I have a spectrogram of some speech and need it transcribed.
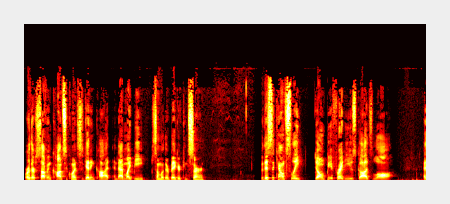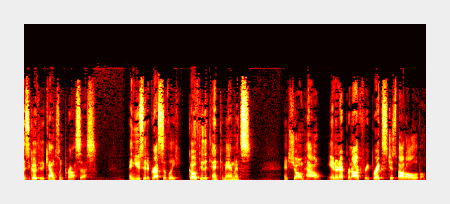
or they're suffering consequences of getting caught, and that might be some of their bigger concern. But this is a counselee don't be afraid to use God's law as you go through the counseling process and use it aggressively. Go through the Ten Commandments and show them how internet pornography breaks just about all of them.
